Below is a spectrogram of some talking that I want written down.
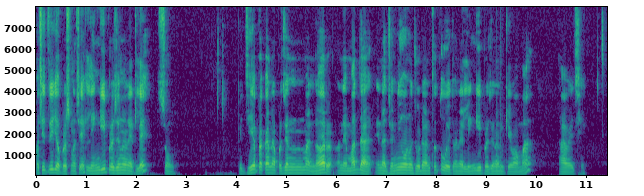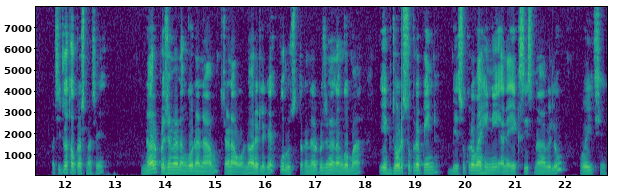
પછી ત્રીજો પ્રશ્ન છે, લિંગી પ્રજનન એટલે શું? કે જે પ્રકારના પ્રજનનમાં નર અને માદા એના જન્યુઓનું જોડાણ થતું હોય તો એને લિંગી પ્રજનન કહેવામાં આવે છે. પછી ચોથો પ્રશ્ન છે, નર પ્રજનન અંગોના નામ જણાવો. નર એટલે કે પુરુષ. તો કે નર પ્રજનન અંગોમાં એક જોડ શુક્રપિંડ, બે શુક્રવાહિની અને એક શિશ્ન આવેલું હોય છે.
